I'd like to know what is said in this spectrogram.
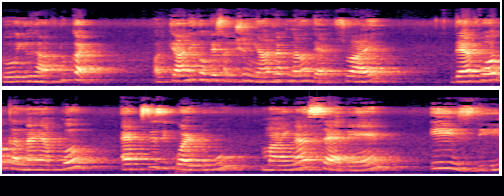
तो यू हैव टू कट और क्या लिखोगे? सोल्यूशन याद रखना. दैट्स वाई देयरफॉर करना है आपको, x is equal to minus seven is the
